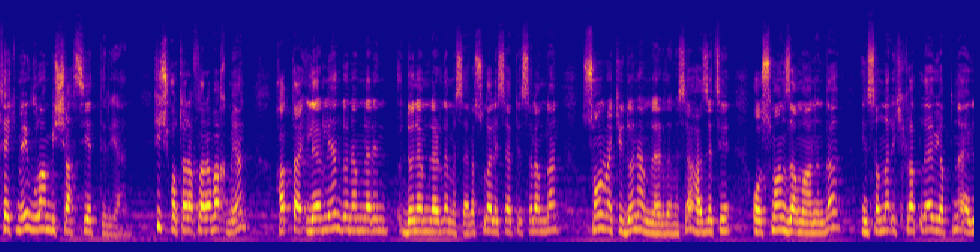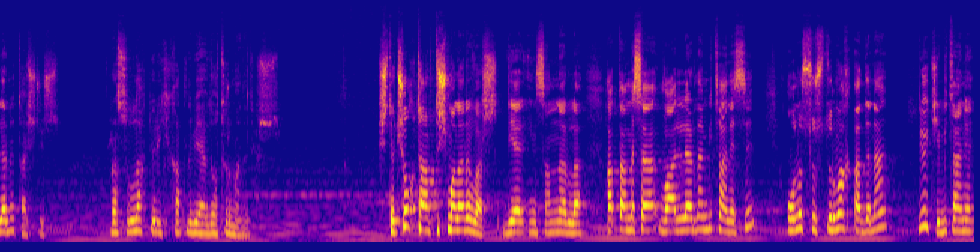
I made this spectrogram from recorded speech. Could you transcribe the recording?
tekmeyi vuran bir şahsiyettir yani. Hiç o taraflara bakmayan hatta ilerleyen dönemlerin dönemlerde mesela Resulullah Aleyhisselatü Vesselam'dan sonraki dönemlerde mesela Hazreti Osman zamanında insanlar iki katlı ev yaptığında evlerini taşlıyor. Resulullah diyor iki katlı bir evde oturmadı diyor. İşte çok tartışmaları var diğer insanlarla. Hatta mesela valilerden bir tanesi onu susturmak adına diyor ki bir tane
